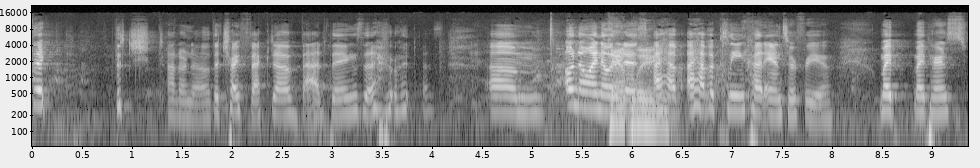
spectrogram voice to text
the, the, the tr- I don't know the trifecta of bad things that everyone does. Um, oh no, I know what it is. I have I have a clean cut answer for you. My my parents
